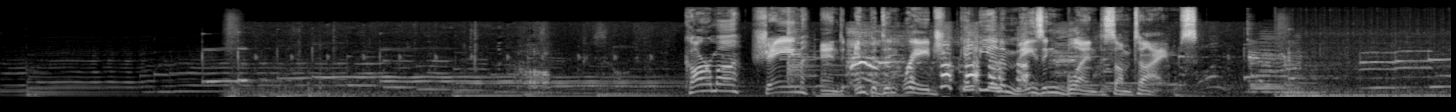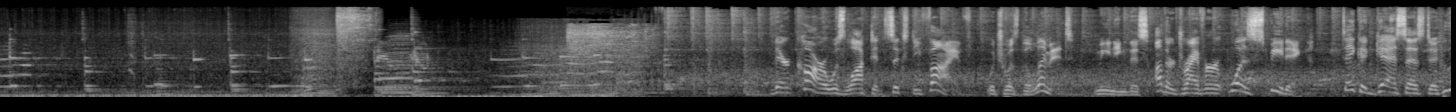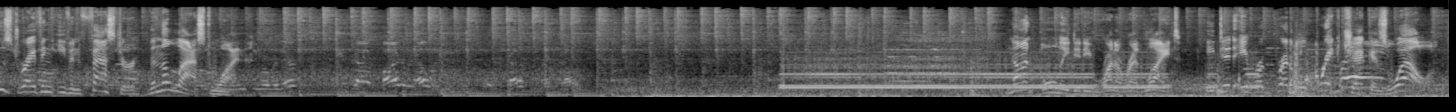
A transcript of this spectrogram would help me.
Karma, shame, and impotent rage can be an amazing blend sometimes. Their car was locked at 65, which was the limit, meaning this other driver was speeding. Take a guess as to who's driving even faster than the last one. Not only did he run a red light, he did a regrettable brake check as well.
